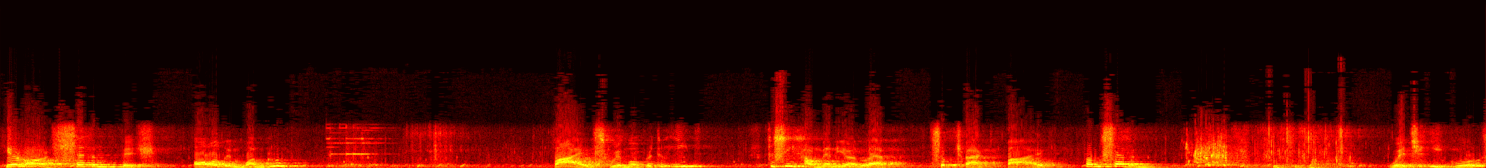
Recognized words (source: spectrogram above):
Here are seven fish, all in one group. Five swim over to eat. To see how many are left, subtract five from seven which equals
